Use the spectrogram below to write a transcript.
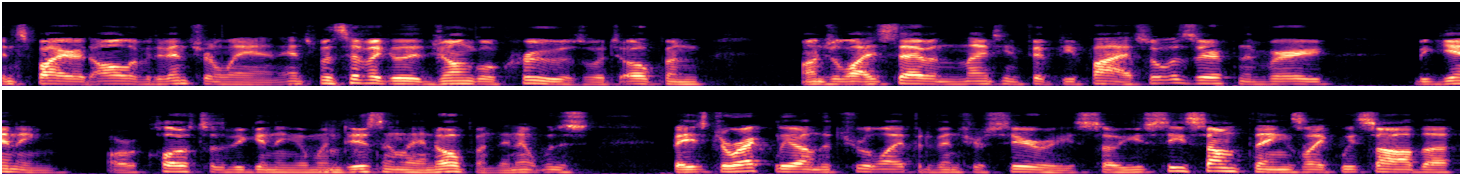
inspired all of Adventureland, and specifically the Jungle Cruise, which opened on July 7, 1955. So it was there from the very beginning, or close to the beginning of when Disneyland opened, and it was based directly on the True Life Adventure series. So you see some things like we saw the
